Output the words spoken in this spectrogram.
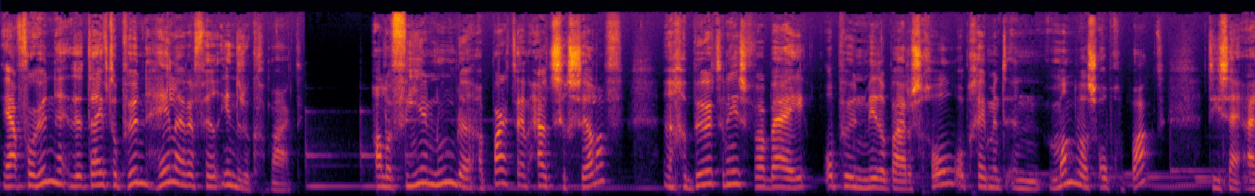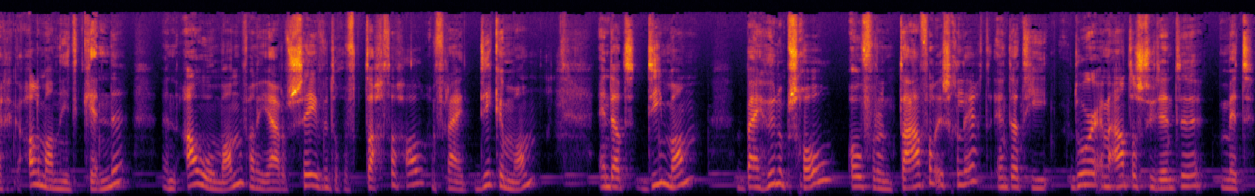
Ja, voor hun, dat heeft op hun heel erg veel indruk gemaakt. Alle vier noemden apart en uit zichzelf een gebeurtenis waarbij op hun middelbare school op een gegeven moment een man was opgepakt die zij eigenlijk allemaal niet kenden. Een oude man van een jaar of 70 of 80 al, een vrij dikke man. En dat die man bij hun op school over een tafel is gelegd en dat hij door een aantal studenten met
